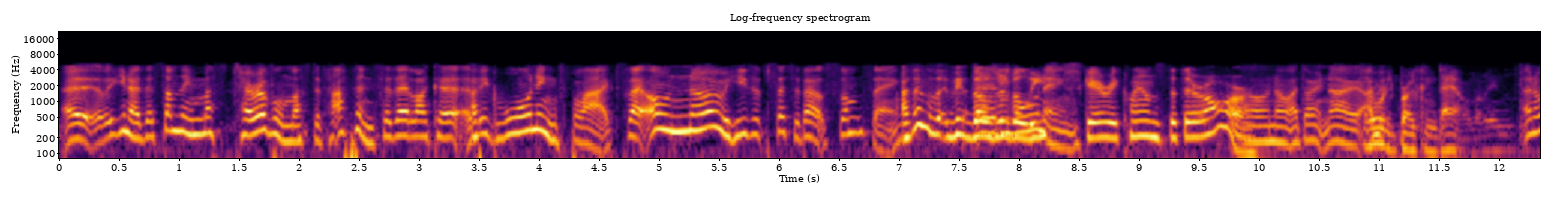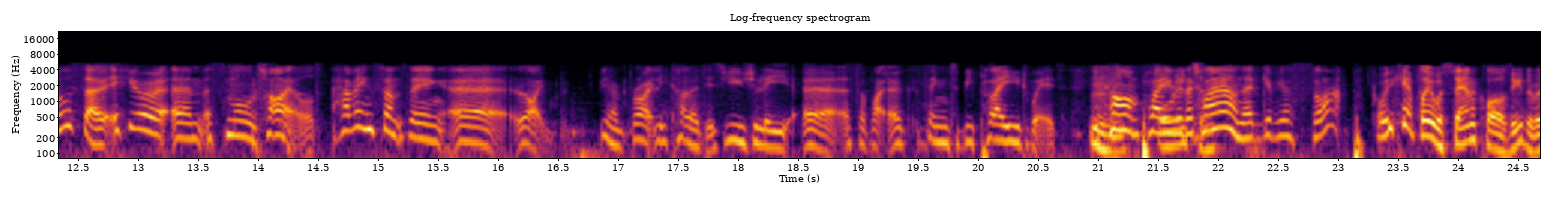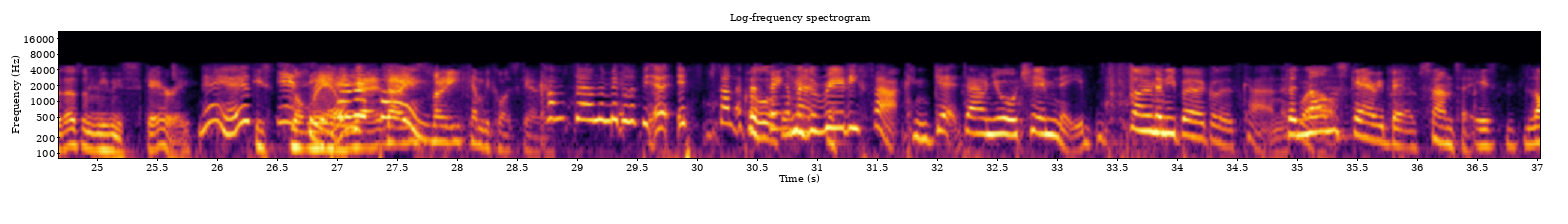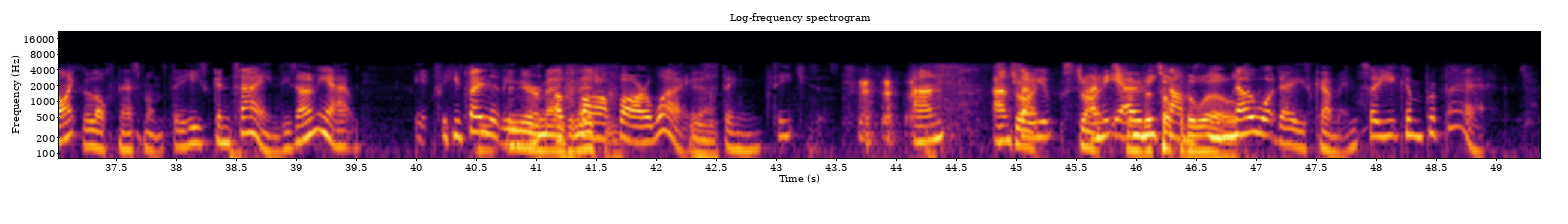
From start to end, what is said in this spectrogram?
Uh, you know, there's something must terrible must have happened, so they're like a, a big warning flag to say, "Oh no, he's upset about something." I think th- th- those Early are the warning. least scary clowns that there are. Oh no, I don't know. They're I mean- already broken down. I mean, and also, if you're um, a small child, having something uh, like you know brightly coloured is usually uh, sort of like a thing to be played with. You Mhm. can't play Or with a clown; they'd give you a slap. Well, you can't play with Santa Claus either, but that doesn't mean he's scary. Yeah, he is. he's Yes, not he real. Yeah, no, he's very. He can be quite scary. comes down the middle of the. Uh, if Santa Claus, thing who's about- a really fat, can get down your chimney, so many burglars can. As The well. non-scary bit of Santa is like the Loch Ness monster. He's contained. He's only out. It, he's basically in your a far, far away. Yeah. Sting teaches us, and and so you and he only comes. You know what day he's coming, so you can prepare.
